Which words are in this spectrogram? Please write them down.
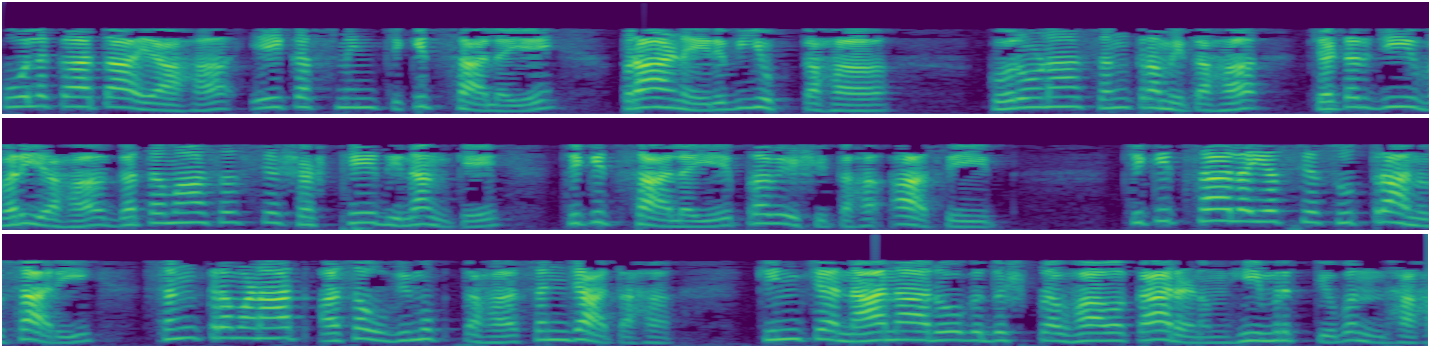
कोलकातायाः एकस्मिन् चिकित्सालये प्राणैर्वियुक्तः कोरोना संक्रमितः चटर्जीवर्यः गतमासस्य षष्ठे दिनांके चिकित्सालये प्रवेशितः आसीत्। चिकित्सालयस्य सूत्रानुसारि संक्रमणात् असौ विमुक्तः सञ्जातः किञ्च नानारोगदुष्प्रभावकारणं हि मृत्युबन्धः।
